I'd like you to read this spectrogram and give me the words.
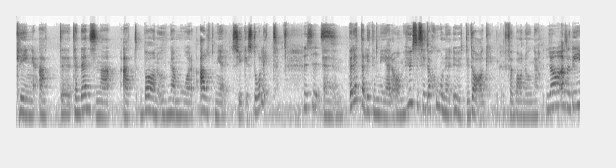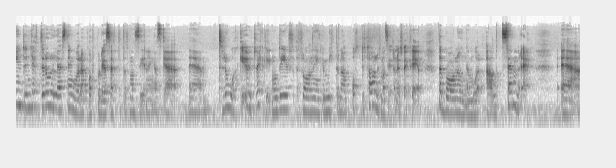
kring att eh, tendenserna att barn och unga mår allt mer psykiskt dåligt. Precis. Eh, berätta lite mer om hur ser situationen ut idag för barn och unga? Ja, alltså det är ju inte en jätterolig läsning vår rapport på det sättet att man ser en ganska eh, tråkig utveckling och det är från egentligen mitten av 80-talet man ser den utvecklingen där barn och unga mår allt sämre. Eh,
